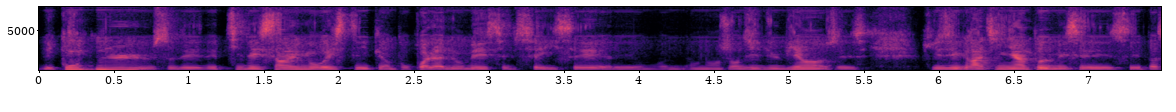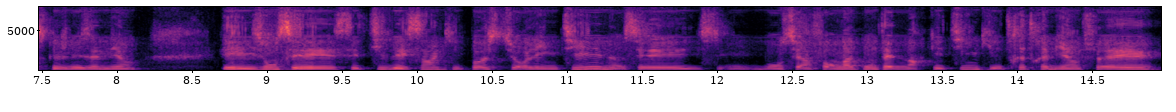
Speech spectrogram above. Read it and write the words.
les, contenus, c'est des, petits dessins humoristiques, hein, pour pas la nommer, c'est le CIC, allez, on, j'en dis du bien, je les égratigne un peu, mais c'est parce que je les aime bien. Et ils ont ces, ces petits dessins qui postent sur LinkedIn, c'est bon, un format content marketing qui est très très bien fait,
